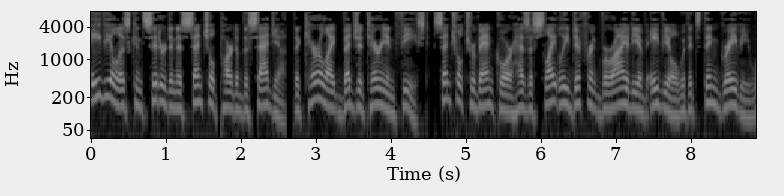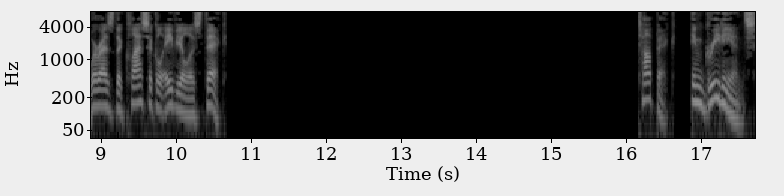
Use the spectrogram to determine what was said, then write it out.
Avial is considered an essential part of the sadhya, the Keralite vegetarian feast. Central Travancore has a slightly different variety of avial with its thin gravy whereas the classical avial is thick. Ingredients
